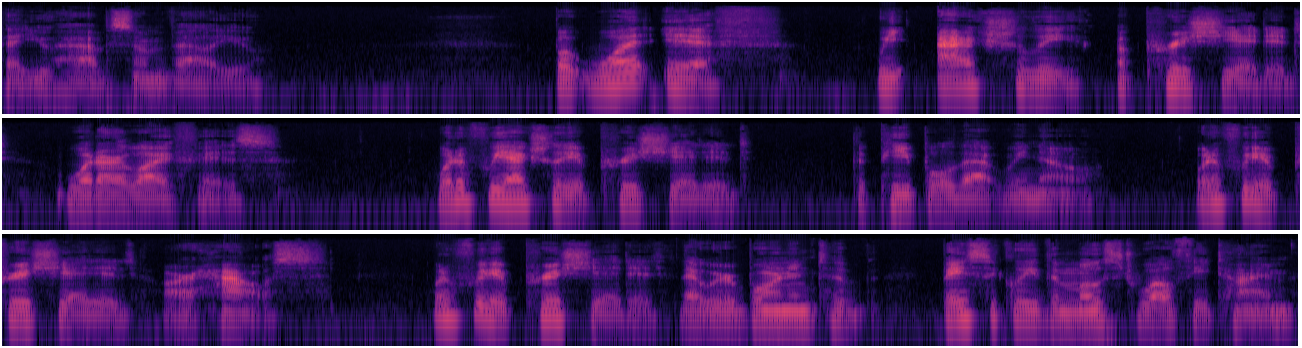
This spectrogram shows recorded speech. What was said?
that you have some value. But what if we actually appreciated what our life is? What if we actually appreciated the people that we know? What if we appreciated our house? What if we appreciated that we were born into basically the most wealthy time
